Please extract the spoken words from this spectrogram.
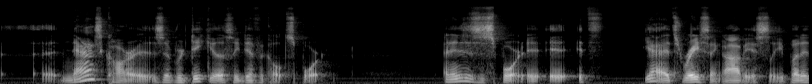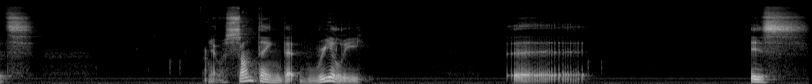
Uh, NASCAR is a ridiculously difficult sport and it is a sport. It, it, it's yeah, it's racing obviously, but it's you know something that really uh, is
